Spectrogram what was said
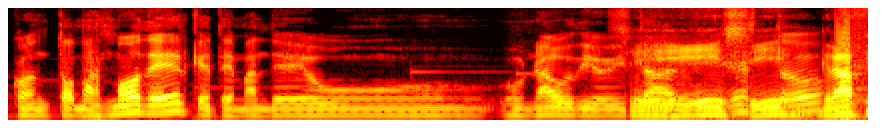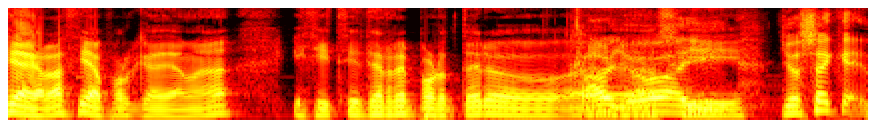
con Thomas Moder, que te mandé un, audio y tal. Sí, sí, gracias, gracias, porque además hiciste de reportero. Claro, yo ahí, yo sé que,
